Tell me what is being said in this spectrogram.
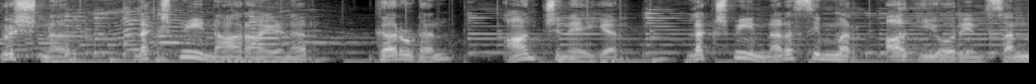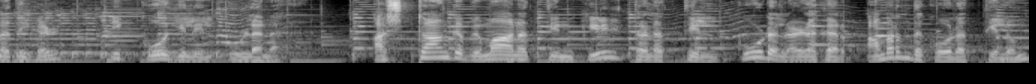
கிருஷ்ணர் லக்ஷ்மி நாராயணர் கருடன் ஆஞ்சநேயர் லக்ஷ்மி நரசிம்மர் ஆகியோரின் சன்னதிகள் இக்கோயிலில் உள்ளன. அஷ்டாங்க விமானத்தின் கீழ்த்தளத்தில் கூடலழகர் அமர்ந்த கோலத்திலும்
